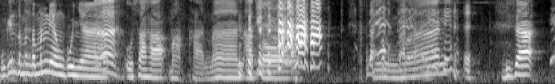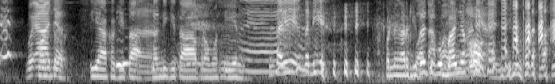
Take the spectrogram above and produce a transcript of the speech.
Mungkin teman-teman yang punya Ah. usaha makanan atau minuman bisa WA sponsor. aja. Iya ke kita, nanti kita promosiin. Terus tadi tadi Pendengar kita buat cukup apa banyak kok. Anjing buat apa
